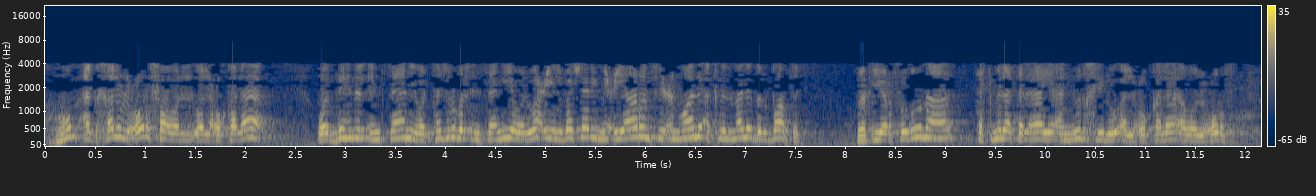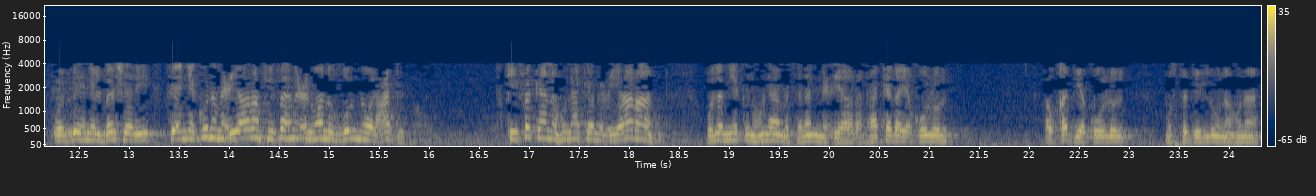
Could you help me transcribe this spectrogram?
هم أدخلوا العرف والعقلاء والذهن الإنساني والتجربة الإنسانية والوعي البشري معيارا في عنوان أكل المال بالباطل. ولكن يرفضون تكملة الآية أن يدخلوا العقلاء والعرف والذهن البشري في أن يكون معيارا في فهم عنوان الظلم والعدل. كيف كان هناك معيارا ولم يكن هنا مثلا معيارا. هكذا يقول أو قد يقول المستدلون هنا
